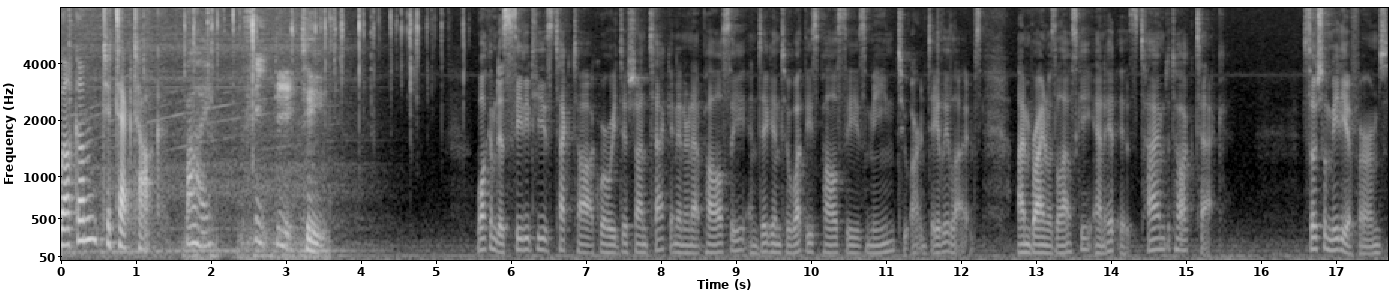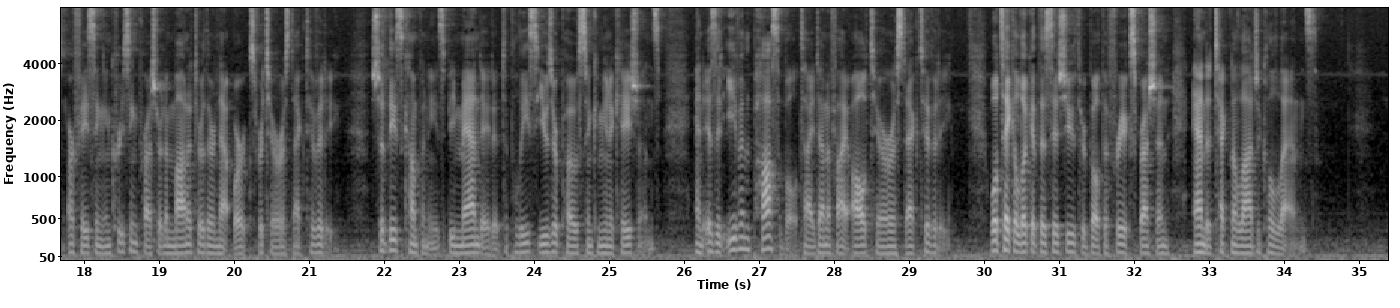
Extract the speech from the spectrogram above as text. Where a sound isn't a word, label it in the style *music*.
Welcome to Tech Talk. Bye. CDT. Welcome to CDT's Tech Talk, where we dish on tech and internet policy and dig into what these policies mean to our daily lives. I'm Brian Wazlawik, and it is time to talk tech. Social media firms are facing increasing pressure to monitor their networks for terrorist activity. Should these companies be mandated to police user posts and communications? And is it even possible to identify all terrorist activity? We'll take a look at this issue through both a free expression and a technological lens.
